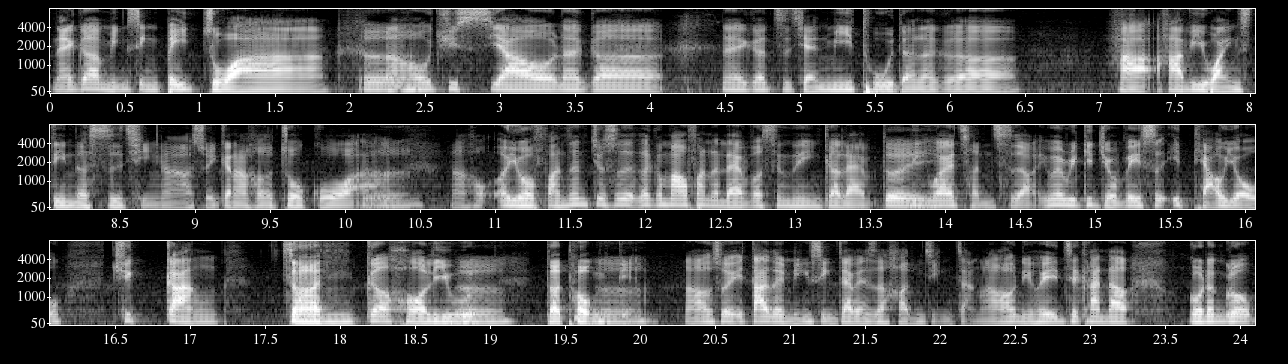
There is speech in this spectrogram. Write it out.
哪个明星被抓啊，然嗯后去笑那个那个之前 Me Too 的那个哈 Harvey Weinstein 的事情啊，谁跟他合作过啊？嗯然后哎呦，反正就是那个冒犯的 level 是另一个 level，对另外层次啊。因为 Ricky Gervais 是一条油去刚整个 Hollywood 嗯的痛点，嗯然后所以一大堆明星这边是很紧张，然后你会一次看到 Golden Globe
